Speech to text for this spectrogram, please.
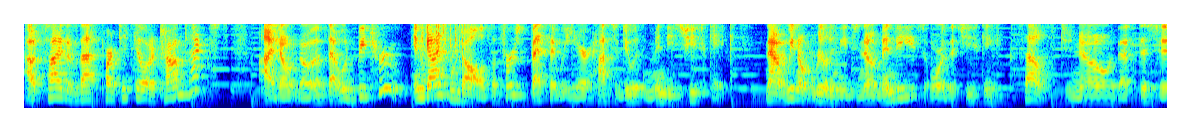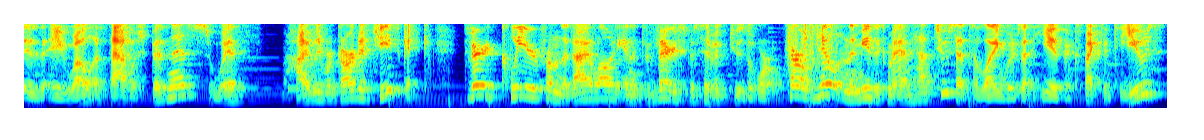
Outside of that particular context, I don't know that that would be true. In Guys and Dolls, the first bet that we hear has to do with Mindy's cheesecake. Now, we don't really need to know Mindy's or the cheesecake itself to know that this is a well established business with highly regarded cheesecake. It's very clear from the dialogue and it's very specific to the world. Harold Hill in The Music Man has two sets of language that he is expected to use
